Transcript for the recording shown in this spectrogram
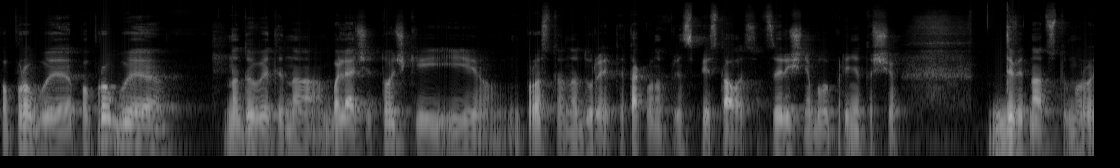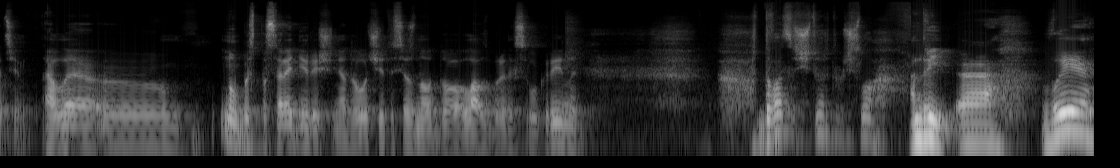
попробує, попробує надавити на болячі точки і просто надурити. Так воно, в принципі, і сталося. Це рішення було прийнято в 2019 році. Але е, ну, безпосереднє рішення долучитися знову до лав Збройних сил України 24 числа. Андрій, е, ви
